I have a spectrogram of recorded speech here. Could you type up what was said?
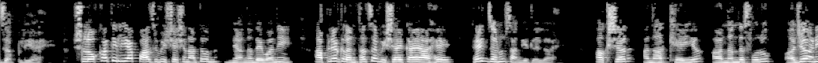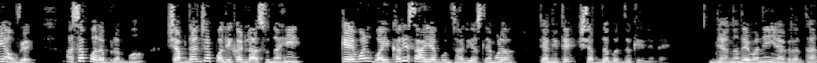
जपली आहे. श्लोकातील या पाच विशेषणातून ज्ञानदेवाने आपल्या ग्रंथाचा विषय काय आहे हेच जणू सांगितलेलं आहे. अक्षर अनाख्येय आनंद स्वरूप अज आणि अव्यय असा परब्रह्म शब्दांच्या पलीकडला असूनही केवळ वैखरी सहाय्यभूत झाली असल्यामुळं त्यांनी ते शब्दबद्ध केलेले आहे. ज्ञानदेवानी या ग्रंथात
